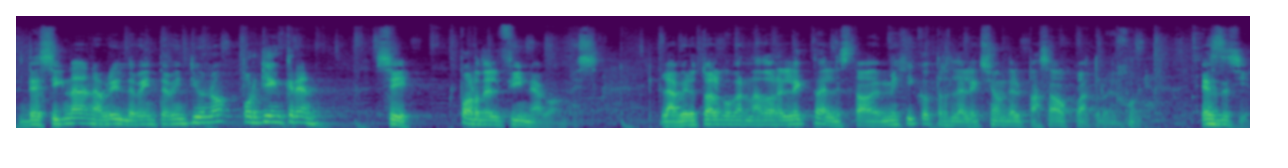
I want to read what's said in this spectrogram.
designada en abril de 2021 por quién creen. Sí, por Delfina Gómez, la virtual gobernadora electa del Estado de México tras la elección del pasado 4 de junio. Es decir,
